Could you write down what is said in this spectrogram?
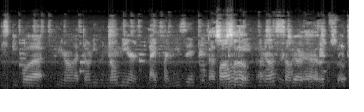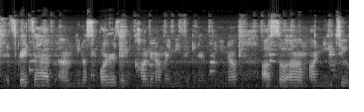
these people that you know that don't even know me or like my music and That's follow me. You know, so exactly. That's it's, it's, it's great to have um, you know supporters and comment on my music and everything. You know, also um, on YouTube,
